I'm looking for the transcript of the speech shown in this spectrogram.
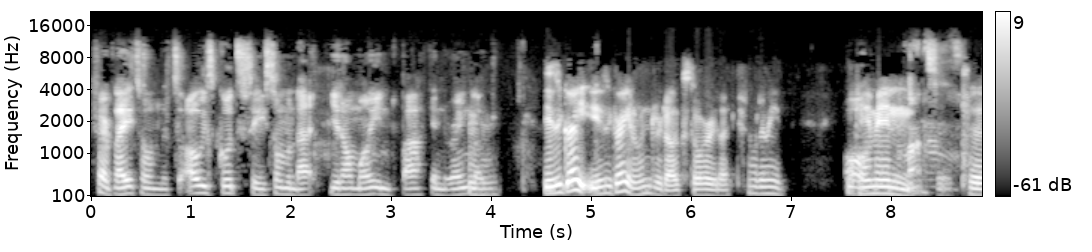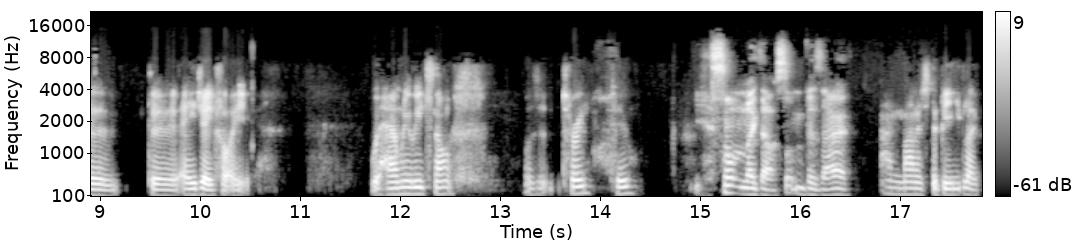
fair play to him. It's always good to see someone that you don't mind back in the ring. Like, Mhm. He's a great he's a great underdog story. Like, do you know what I mean? He oh, came in massive. to the AJ fight with how many weeks notice? Was it three, two? Yeah, something like that, something bizarre. And managed to beat like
